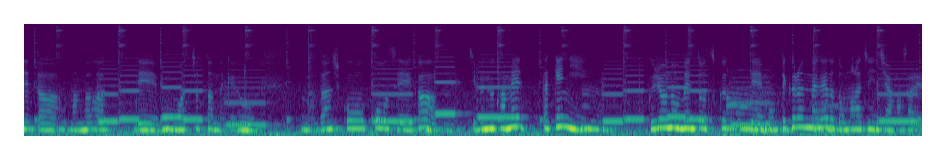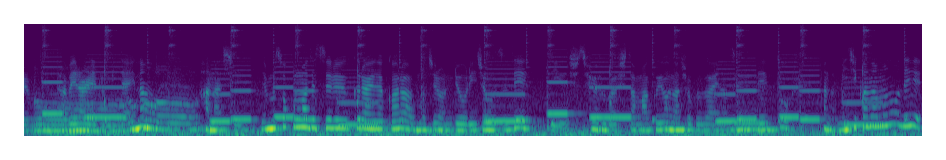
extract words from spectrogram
でた漫画があって、もう終わっちゃったんだけどその男子高校生が自分のためだけに特上のお弁当を作ってうん持ってくるんだけど友達に邪魔されるみたいな食べられるみたいな話。でもそこまでするくらいだからもちろん料理上手でっていう主婦が下巻くような食材の前提となんだ身近なもので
